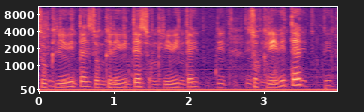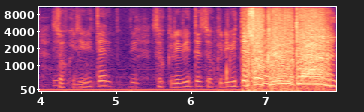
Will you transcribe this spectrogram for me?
suscríbete, suscríbete, suscríbete, suscríbete, suscríbete, suscríbete, suscríbete.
